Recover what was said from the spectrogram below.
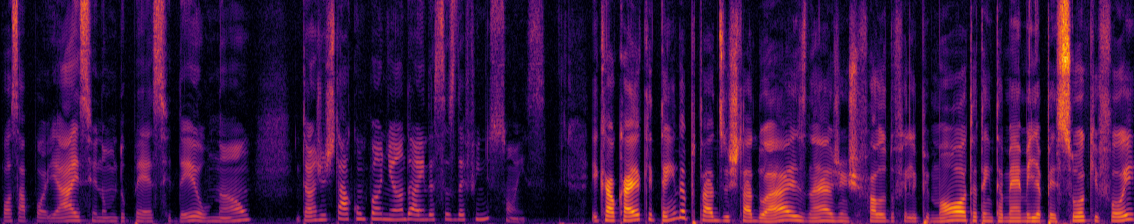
possa apoiar esse nome do PSD ou não. Então a gente está acompanhando ainda essas definições. E Calcaia que tem deputados estaduais, né? A gente falou do Felipe Mota, tem também a Emília Pessoa, que foi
